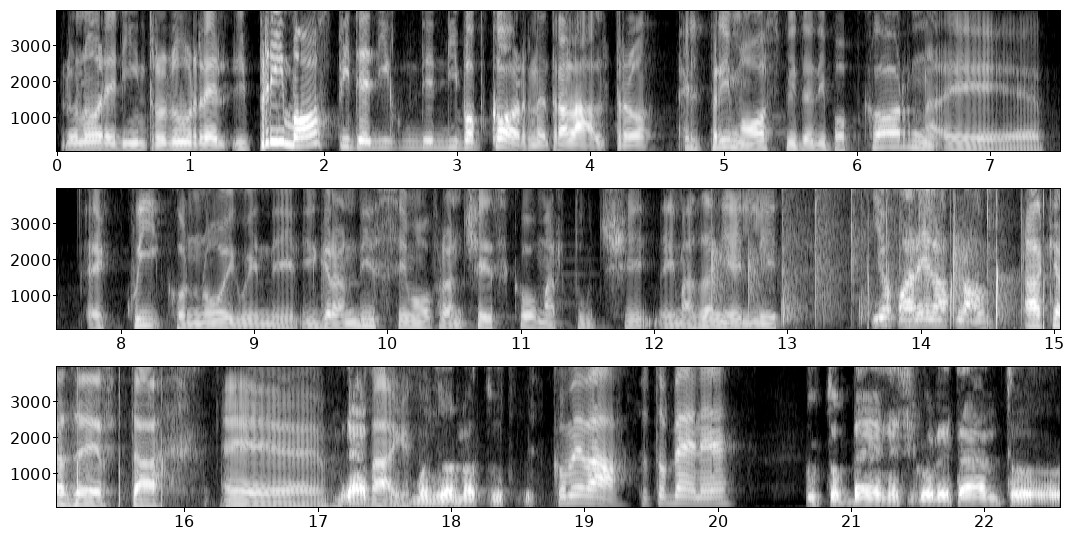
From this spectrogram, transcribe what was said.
l'onore di introdurre il primo ospite di, di, di Popcorn, tra l'altro. Il primo ospite di Popcorn è, è, qui con noi, quindi il grandissimo Francesco Martucci dei Masanielli. Io farei l'applauso. A Caserta. Eh, Grazie, vai. buongiorno a tutti. Come va? Tutto bene? Tutto bene, si corre tanto,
